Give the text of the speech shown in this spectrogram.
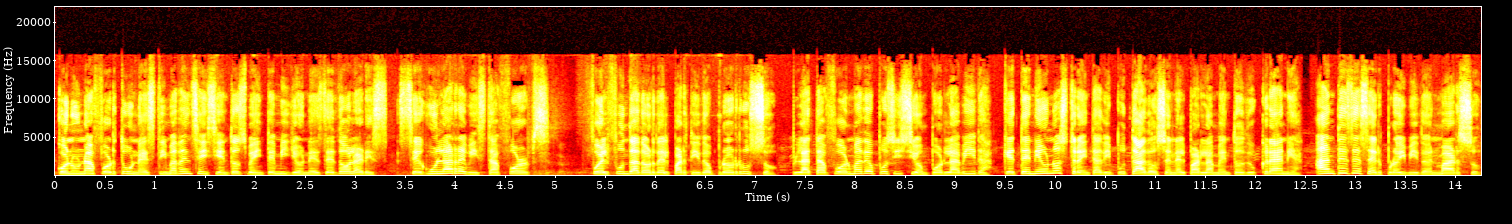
con una fortuna estimada en 620 millones de dólares, según la revista Forbes. Fue el fundador del partido prorruso, plataforma de oposición por la vida, que tenía unos 30 diputados en el Parlamento de Ucrania, antes de ser prohibido en marzo,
